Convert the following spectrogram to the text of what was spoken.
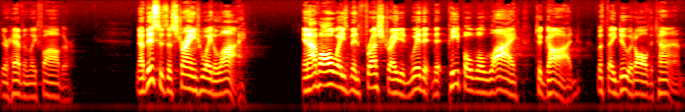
their Heavenly Father. Now, this is a strange way to lie. And I've always been frustrated with it that people will lie to God, but they do it all the time.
